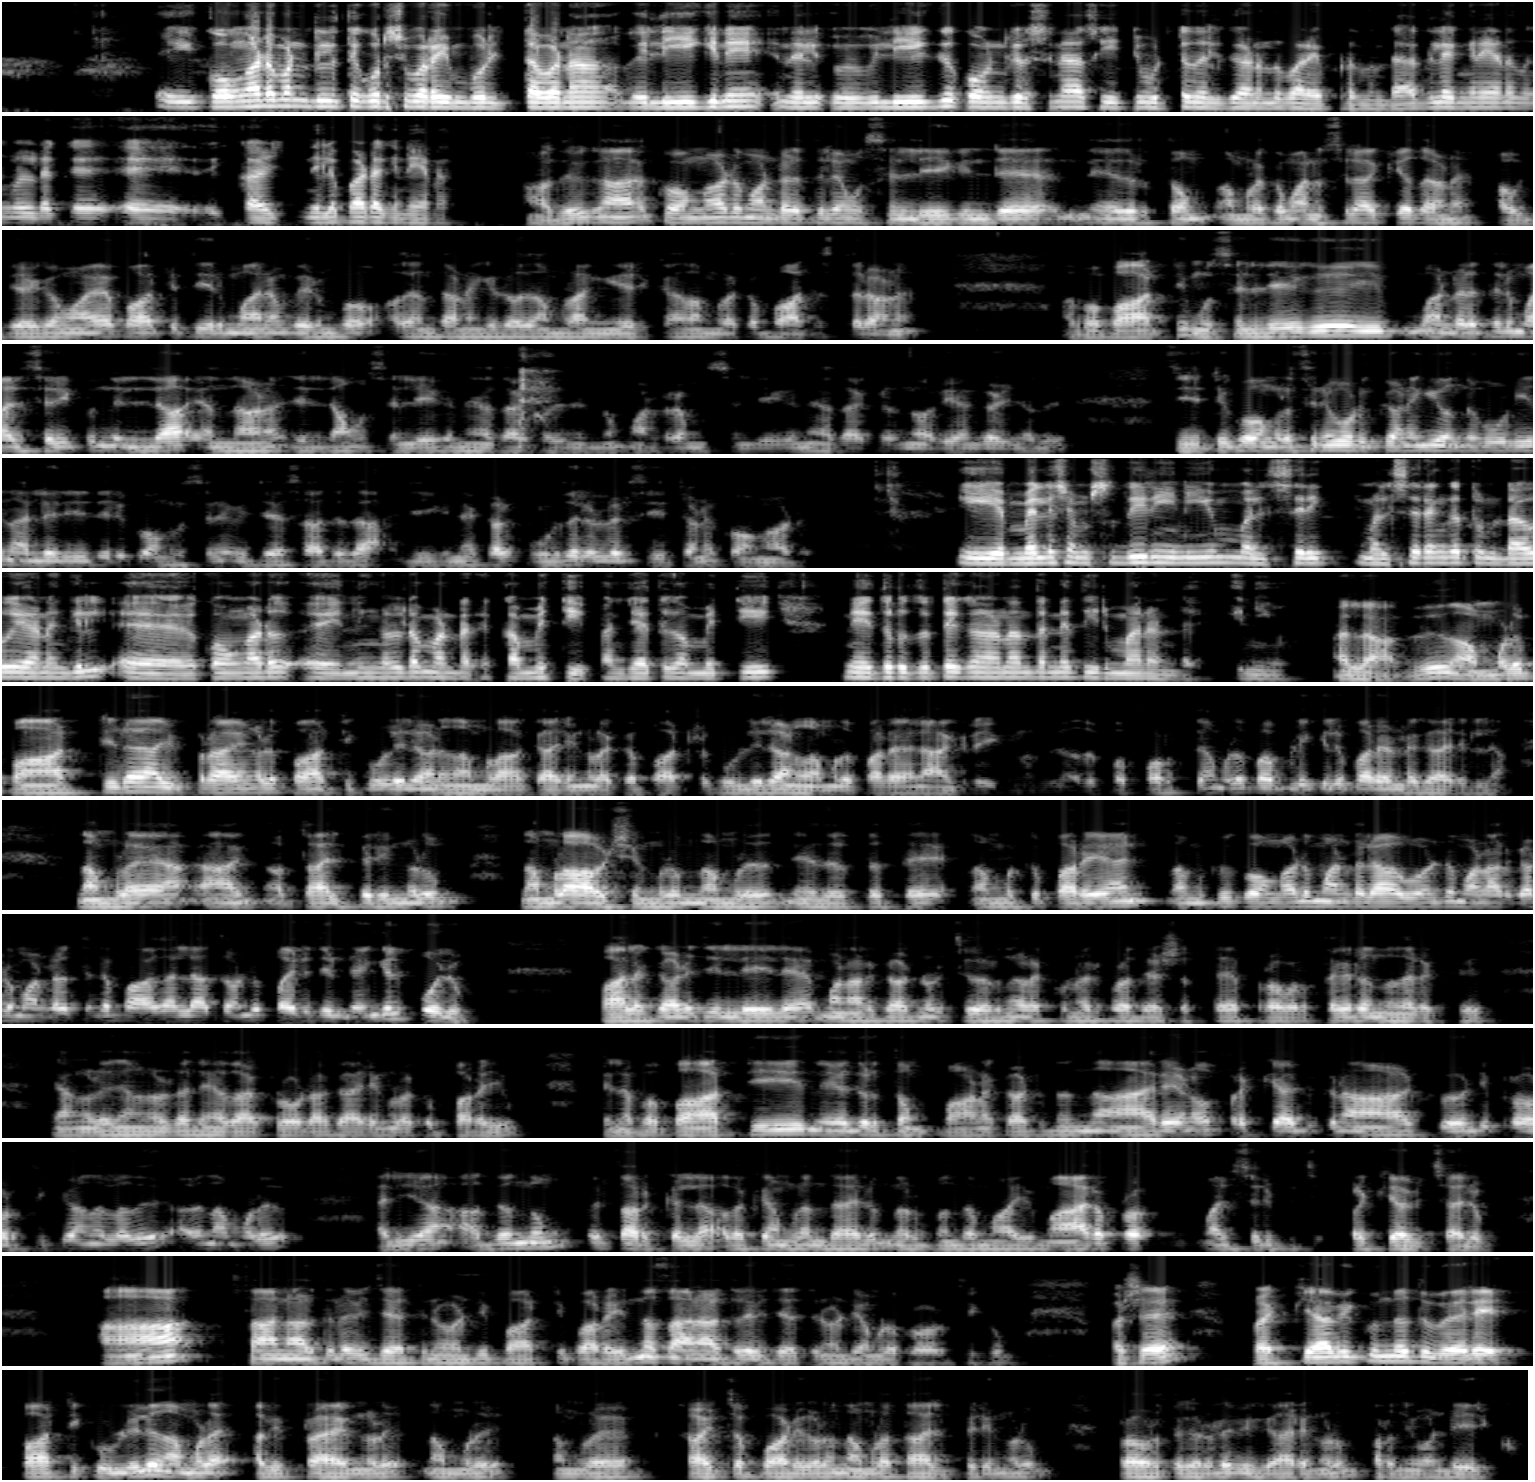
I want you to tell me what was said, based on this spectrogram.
ഈ കോങ്ങാട് മണ്ഡലത്തെ കുറിച്ച് പറയുമ്പോൾ ഇത്തവണ ലീഗിന് ലീഗ് കോൺഗ്രസിന് ആ സീറ്റ് വിട്ടു നൽകുകയാണെന്ന് പറയപ്പെടുന്നുണ്ട്. അതിലെങ്ങനെയാണ് നിങ്ങളുടെയൊക്കെ നിലപാട് എങ്ങനെയാണ് അത് കോങ്ങാട് മണ്ഡലത്തിലെ മുസ്ലിം ലീഗിന്റെ നേതൃത്വം നമ്മളൊക്കെ മനസ്സിലാക്കിയതാണ്. ഔദ്യോഗികമായ പാർട്ടി തീരുമാനം വരുമ്പോൾ അതെന്താണെങ്കിലും അത് നമ്മൾ അംഗീകരിക്കാൻ നമ്മളൊക്കെ ബാധ്യസ്ഥരാണ്. അപ്പോൾ പാർട്ടി മുസ്ലിം ലീഗ് ഈ മണ്ഡലത്തിൽ മത്സരിക്കുന്നില്ല എന്നാണ് ജില്ലാ മുസ്ലിം ലീഗ് നേതാക്കളിൽ നിന്നും മണ്ഡലം മുസ്ലിം ലീഗ് നേതാക്കളിൽ നിന്നും അറിയാൻ കഴിഞ്ഞത്. സീറ്റ് കോൺഗ്രസ്സിന് കൊടുക്കുകയാണെങ്കിൽ ഒന്നുകൂടി നല്ല രീതിയിൽ കോൺഗ്രസ്സിന് വിജയസാധ്യത ലീഗിനേക്കാൾ കൂടുതലുള്ളൊരു സീറ്റാണ് കോങ്ങാട്. ഈ എം എൽ എ ശംസുദ്ദീൻ ഇനിയും മത്സരി മത്സരരംഗത്തുണ്ടാവുകയാണെങ്കിൽ കോങ്ങാട് നിങ്ങളുടെ മണ്ഡ കമ്മിറ്റി പഞ്ചായത്ത് കമ്മിറ്റി നേതൃത്വത്തെ കാണാൻ തന്നെ തീരുമാനമുണ്ട് ഇനിയും. അല്ല അത് നമ്മൾ പാർട്ടിയുടെ അഭിപ്രായങ്ങൾ പാർട്ടിക്കുള്ളിലാണ്. നമ്മൾ ആ കാര്യങ്ങളൊക്കെ പാർട്ടിക്കുള്ളിലാണ് നമ്മൾ പറയാൻ ആഗ്രഹിക്കുന്നത്. അതിപ്പോൾ പുറത്ത് നമ്മൾ പബ്ലിക്കിൽ പറയേണ്ട കാര്യമില്ല. നമ്മളെ താല്പര്യങ്ങളും നമ്മളെ ആവശ്യങ്ങളും നമ്മൾ നേതൃത്വത്തെ നമുക്ക് പറയാൻ നമുക്ക് കോങ്ങാട് മണ്ഡലമാകൊണ്ട് മണ്ണാർക്കാട് മണ്ഡലത്തിന്റെ ഭാഗമല്ലാത്തതുകൊണ്ട് പരിധി ഉണ്ടെങ്കിൽ പോലും പാലക്കാട് ജില്ലയിലെ മണ്ണാർക്കാടിനോട് ചേർന്ന് കിടക്കുന്ന ഒരു പ്രദേശത്തെ പ്രവർത്തകരെന്ന നിലയ്ക്ക് ഞങ്ങൾ ഞങ്ങളുടെ നേതാക്കളോട് ആ കാര്യങ്ങളൊക്കെ പറയും. പിന്നെ ഇപ്പോൾ പാർട്ടി നേതൃത്വം പാണക്കാട്ടിൽ നിന്ന് ആരെയാണോ പ്രഖ്യാപിക്കുന്ന ആൾക്ക് വേണ്ടി പ്രവർത്തിക്കുക എന്നുള്ളത് അത് നമ്മൾ വലിയ അതൊന്നും ഒരു തർക്കമല്ല. അതൊക്കെ നമ്മൾ എന്തായാലും നിർബന്ധമായും ആരെ പ്ര മത്സരിപ്പിച്ച് പ്രഖ്യാപിച്ചാലും ആ സ്ഥാനാർത്ഥിയുടെ വിജയത്തിന് വേണ്ടി പാർട്ടി പറയുന്ന സ്ഥാനാർത്ഥിയുടെ വിജയത്തിന് വേണ്ടി നമ്മൾ പ്രവർത്തിക്കും. പക്ഷേ പ്രഖ്യാപിക്കുന്നത് വരെ പാർട്ടിക്കുള്ളിൽ നമ്മളെ അഭിപ്രായങ്ങൾ നമ്മൾ നമ്മളെ കാഴ്ചപ്പാടുകളും നമ്മളെ താല്പര്യങ്ങളും പ്രവർത്തകരുടെ വികാരങ്ങളും പറഞ്ഞുകൊണ്ടേയിരിക്കും.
